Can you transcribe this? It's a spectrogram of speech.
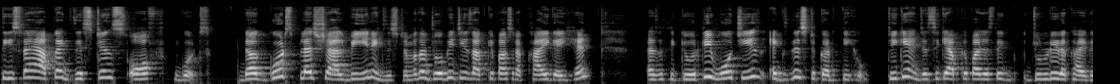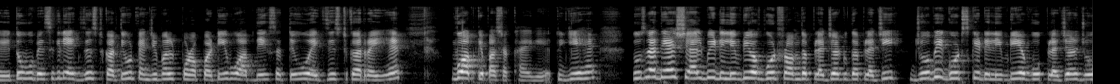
तीसरा है आपका existence of goods the goods plus shall be in existence मतलब जो भी चीज़ आपके पास रखाई गई है एज अ सिक्योरिटी वो चीज़ एग्जिस्ट करती हो, ठीक है? जैसे कि आपके पास जैसे ज्वेलरी रखाई गई तो वो बेसिकली एग्जिस्ट करती हो टेंजिबल प्रॉपर्टी वो आप देख सकते हो, वो एग्जिस्ट कर रही है, वो आपके पास रखाई गई है। तो ये है। दूसरा दिया shall be delivery of good from the pledger to the pledgee जो भी गुड्स की डिलीवरी है, वो प्लेजर जो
